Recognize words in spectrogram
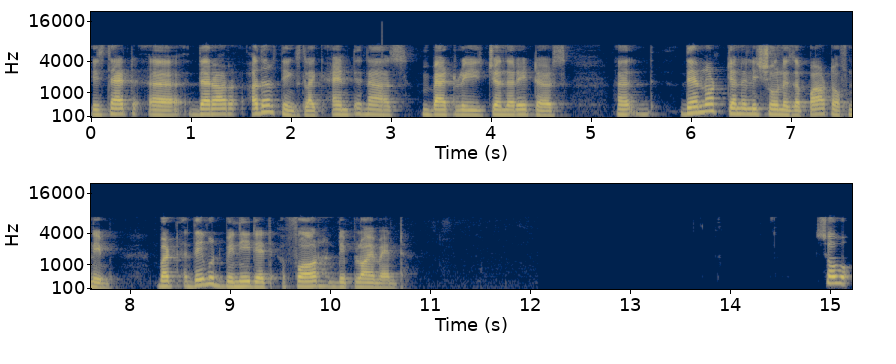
is that uh, there are other things like antennas, batteries, generators. Uh, they are not generally shown as a part of NIB, but they would be needed for deployment. So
